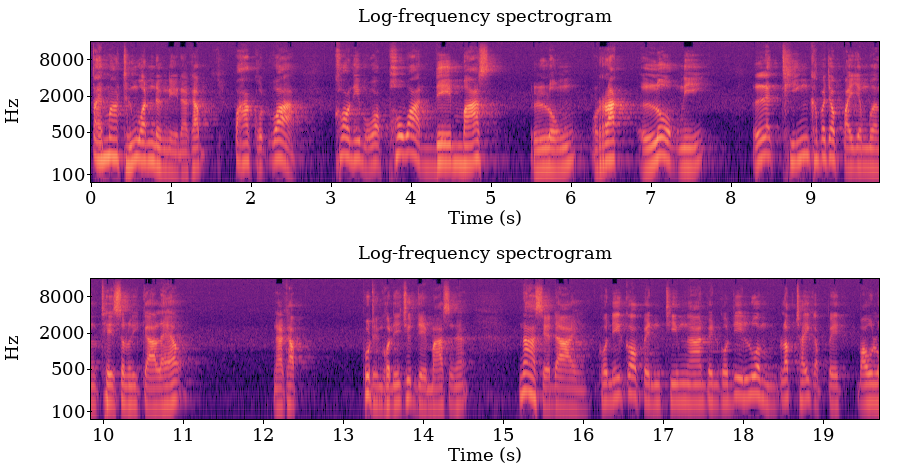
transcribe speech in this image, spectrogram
แต่มาถึงวันหนึ่งนี่นะครับ ปรากฏว่าข้อนี้บอกว่าเพราะว่าเดมาสหลงรักโลกนี้ และทิ้งข้าพเจ้าไปยังเมืองเทสโลนิกาแล้วนะครับ พูดถึงคนนี้ชื่อเดมาสนะน่าเสียดาย คนนี้ก็เป็นทีมงานเป็นคนที่ร่วมรับใช้กับเปาโล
